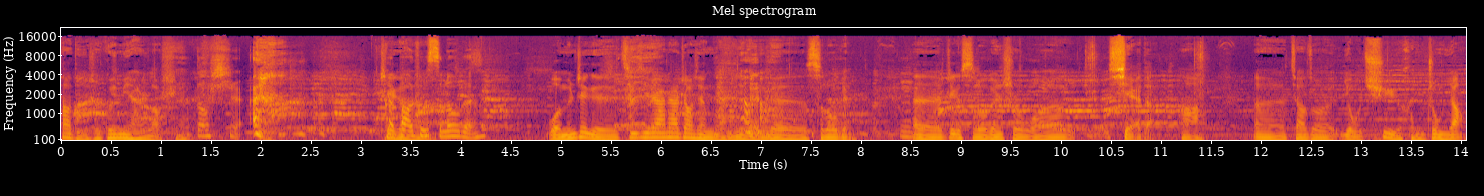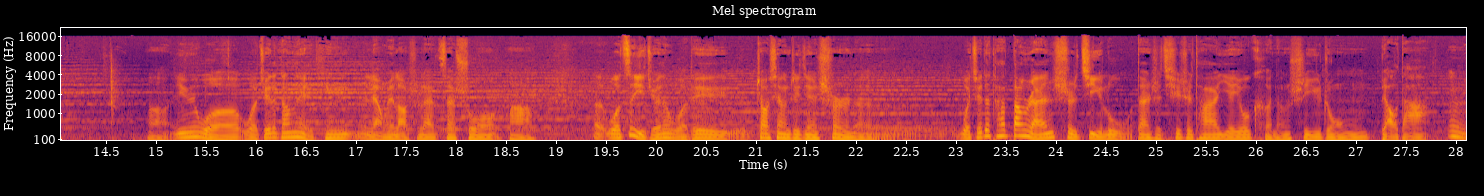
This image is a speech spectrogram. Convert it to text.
到底是闺蜜还是老师？都是，这个快爆出 slogan。我们这个叽叽喳喳照相馆呢有一个 slogan，嗯呃，这个 slogan 是我写的啊，呃，叫做“有趣很重要”啊，因为我我觉得刚才也听两位老师来在说啊，呃，我自己觉得我对照相这件事儿呢，我觉得它当然是记录，但是其实它也有可能是一种表达嗯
